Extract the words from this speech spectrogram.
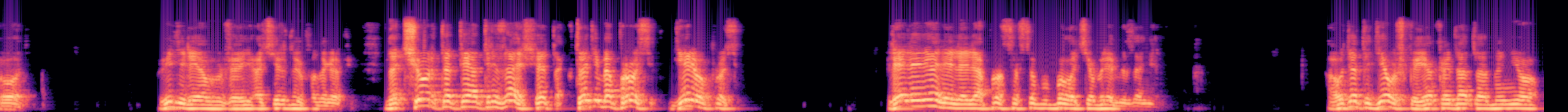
Вот. Видели я уже очередную фотографию? На черта ты отрезаешь это? Кто тебя просит? Дерево просит. Ля-ля-ля-ля-ля-ля, просто чтобы было чем время занять. А вот эта девушка, я когда-то на нее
